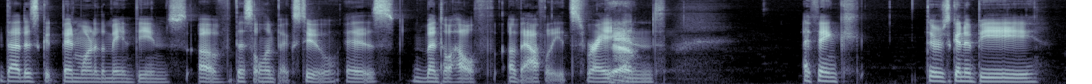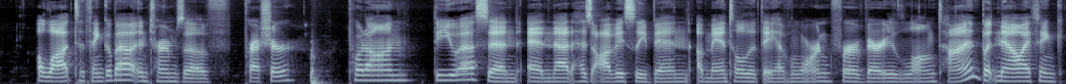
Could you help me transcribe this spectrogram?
that has been one of the main themes of this Olympics too is mental health of athletes, right? Yeah. And I think there's going to be a lot to think about in terms of pressure put on the US and and that has obviously been a mantle that they have worn for a very long time, but now I think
